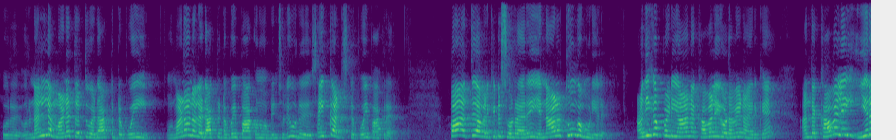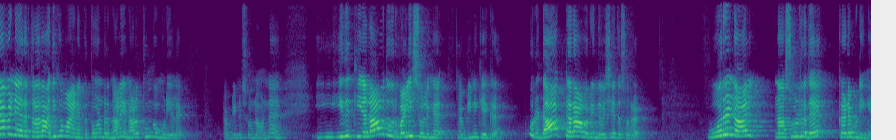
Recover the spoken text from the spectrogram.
ஒரு ஒரு நல்ல மன தத்துவ டாக்டர்கிட்ட போய் ஒரு மனோநல டாக்டர்கிட்ட போய் பார்க்கணும் அப்படின்னு சொல்லி ஒரு சைக்காட்டிஸ்ட்டை போய் பார்க்குறாரு. பார்த்து அவர்கிட்ட சொல்கிறாரு என்னால் தூங்க முடியலை. அதிகப்படியான கவலையோடவே நான் இருக்கேன். அந்த கவலை இரவு நேரத்தில் தான் அதிகமாக எனக்கு தோன்றதுனால என்னால் தூங்க முடியலை. அப்படின்னு சொன்ன உடனே இ- இதுக்கு ஏதாவது ஒரு வழி சொல்லுங்கள் அப்படின்னு கேட்குறாரு ஒரு டாக்டராக அவர் இந்த விஷயத்த சொல்கிறார் ஒரு நாள் நான் சொல்கிறத கடைபிடிங்க.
